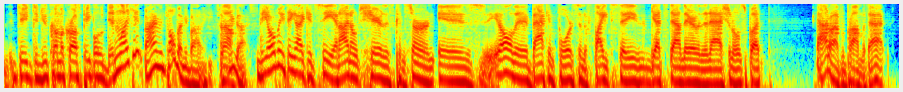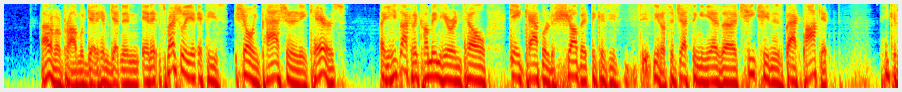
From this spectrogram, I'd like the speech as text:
Did, did you come across people who didn't like it? I haven't told anybody except No. you guys. The only thing I could see, and I don't share this concern, is you know, all the back and forths and the fights that he gets down there with the Nationals. But I don't have a problem with that. I don't have a problem with get him getting in, in it, especially if he's showing passion and he cares. Like he's not going to come in here and tell Gabe Kapler to shove it because he's, you know, suggesting he has a cheat sheet in his back pocket. He could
